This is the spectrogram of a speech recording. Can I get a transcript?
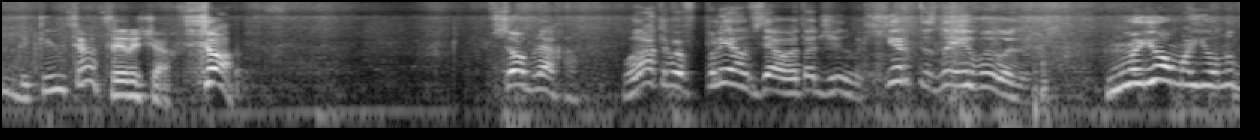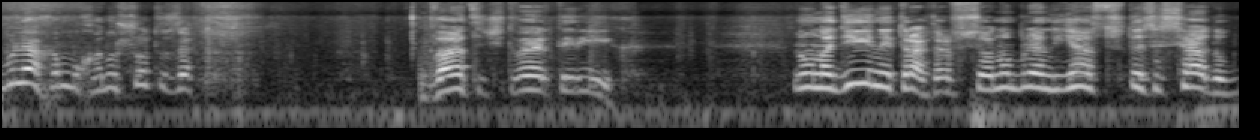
до кінця цей речах. Все! Все, бляха. Вона тебе в плен взяла, та джинма. Хер ти з неї вилазиш. Ну йо-моє, ну бляха муха, ну що це за 24 рік. Ну, надійний трактор, все, ну блін, я засяду.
